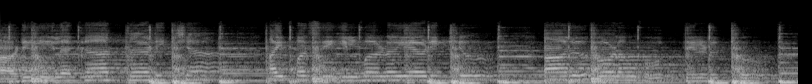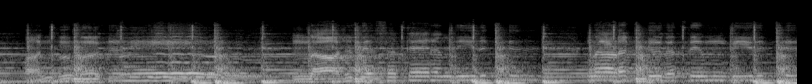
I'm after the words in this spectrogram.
ஆடியில காத்தடிச்சா ஐப்பசியில் மழையடிக்கோ ஆறு குளம் ஊத்தெடுக்கும் அன்பு மகனே. நாலு திசை திறந்திருக்கு நடக்கிற தெம்பிருக்கு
